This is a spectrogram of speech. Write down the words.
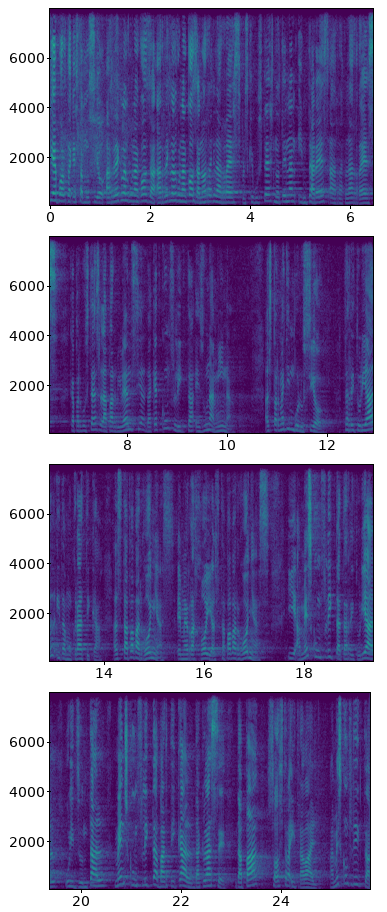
què aporta aquesta moció? Arregla alguna cosa? Arregla alguna cosa? No arregla res, però és que vostès no tenen interès a arreglar res, que per vostès la pervivència d'aquest conflicte és una mina. Els permet involució territorial i democràtica, els tapa vergonyes, M. Rajoy, els tapa vergonyes, i a més conflicte territorial, horitzontal, menys conflicte vertical de classe, de pa, sostre i treball. A més conflicte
